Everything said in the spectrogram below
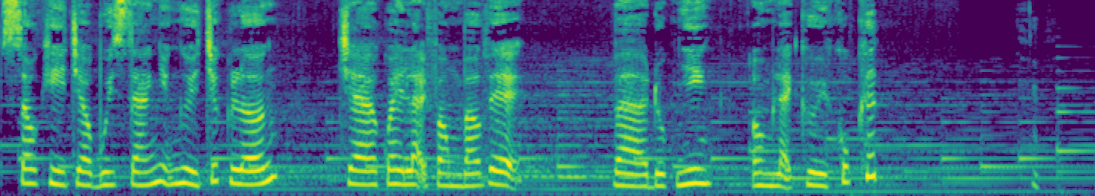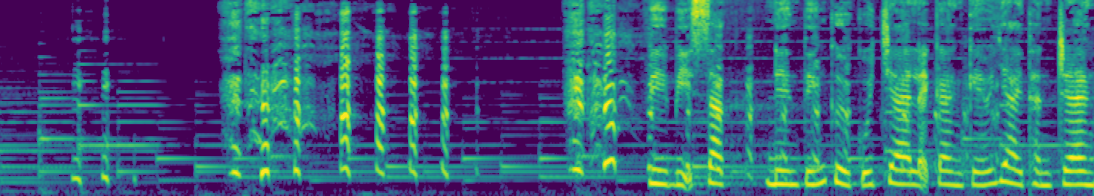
Sau khi chào buổi sáng những người chức lớn, cha quay lại phòng bảo vệ và đột nhiên ông lại cười khúc khích. Vì bị sặc nên tiếng cười của cha lại càng kéo dài thành trang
